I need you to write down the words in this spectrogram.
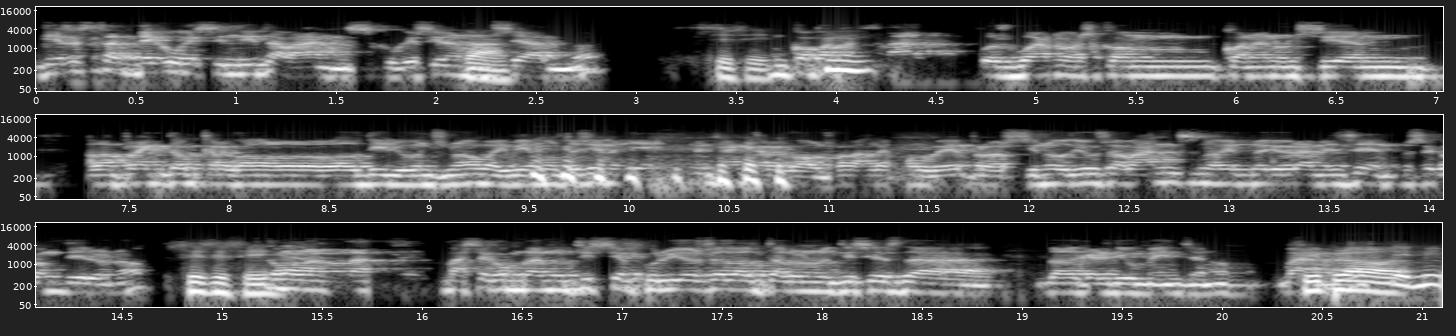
Hauria estat bé que ho haguessin dit abans, que ho haguessin Clar. anunciat, no? Sí, sí. Un cop avançat, doncs, bueno, és com quan anuncien a la plec del cargol el dilluns, no? Hi havia molta gent allà menjant cargols, vale, molt bé, però si no ho dius abans no, no hi haurà més gent, no sé com dir-ho, no? Sí, sí, sí. Com la, la, va ser com la notícia curiosa del telenotícies de, d'aquell diumenge, no? Sí, però... Hosti, mi-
